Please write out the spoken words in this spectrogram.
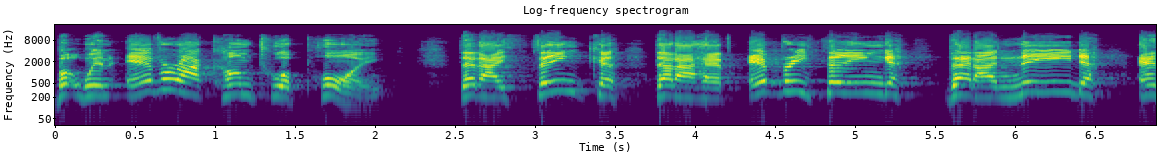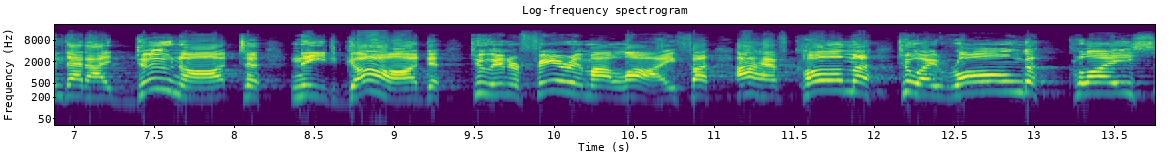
But whenever I come to a point that I think that I have everything that I need and that I do not need God to interfere in my life. I have come to a wrong place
